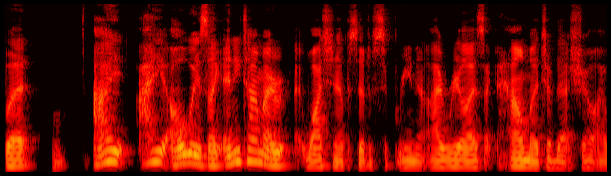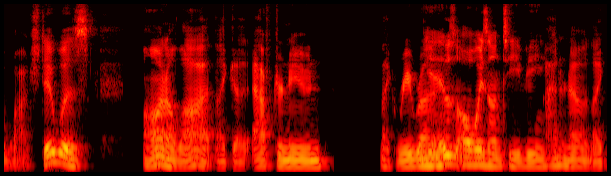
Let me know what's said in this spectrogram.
but. I I always like anytime I watch an episode of Sabrina, I realize like how much of that show I watched. It was on a lot, like an afternoon like rerun. Yeah, it was always on TV. I don't know, like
